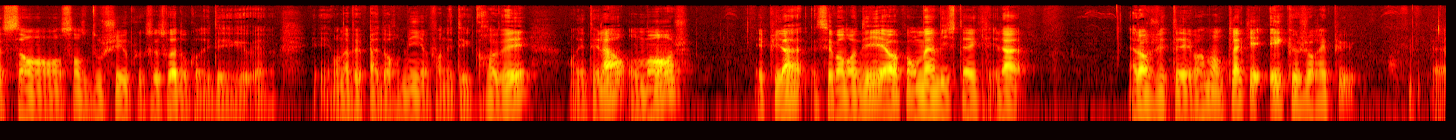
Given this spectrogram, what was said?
sans, sans se doucher ou quoi que ce soit. Donc on était, on n'avait pas dormi, enfin on était crevés. On était là, on mange, et puis là c'est vendredi et hop on met un beefsteak. Et là, alors que j'étais vraiment claqué et que j'aurais pu euh,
